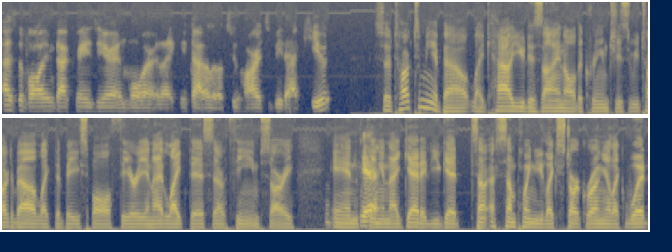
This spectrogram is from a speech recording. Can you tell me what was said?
as the volume got crazier and more, like it got a little too hard to be that cute. So talk to me about like how you design all the cream cheese. We talked about like the baseball theory, and I like this or theme. Sorry, and Yeah. thing, and I get it. You get some at some point you like start growing. You're like, what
